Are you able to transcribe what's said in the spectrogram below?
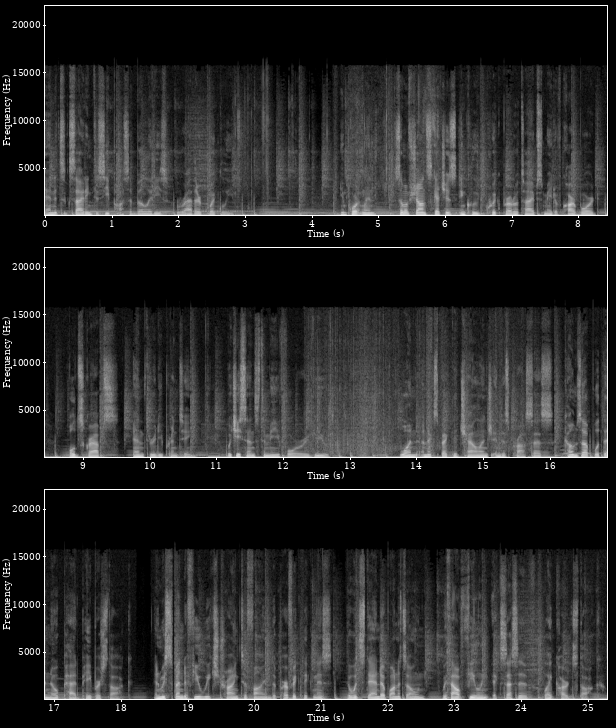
and it's exciting to see possibilities rather quickly. In Portland, some of Sean's sketches include quick prototypes made of cardboard, old scraps, and 3D printing, which he sends to me for review. One unexpected challenge in this process comes up with the notepad paper stock, and we spend a few weeks trying to find the perfect thickness that would stand up on its own without feeling excessive like cardstock.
